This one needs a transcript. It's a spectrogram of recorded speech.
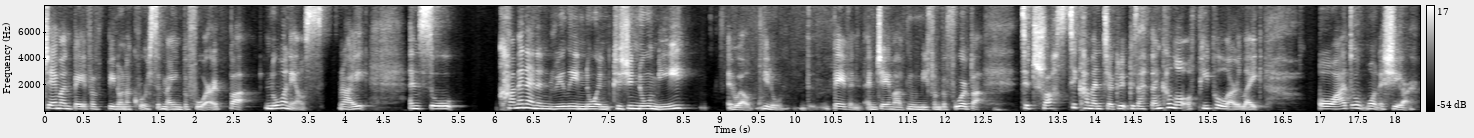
Jemma and Bev have been on a course of mine before, but no one else, right? And so coming in and really knowing because you know me, well, you know, Bev and, and Jemma have known me from before, but to trust to come into a group because I think a lot of people are like, oh, I don't want to share.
